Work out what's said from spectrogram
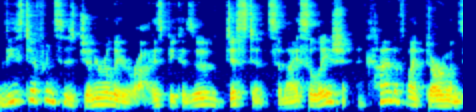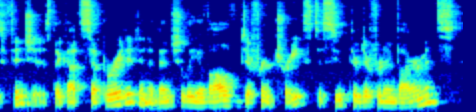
These differences generally arise because of distance and isolation, kind of like Darwin's finches that got separated and eventually evolved different traits to suit their different environments.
